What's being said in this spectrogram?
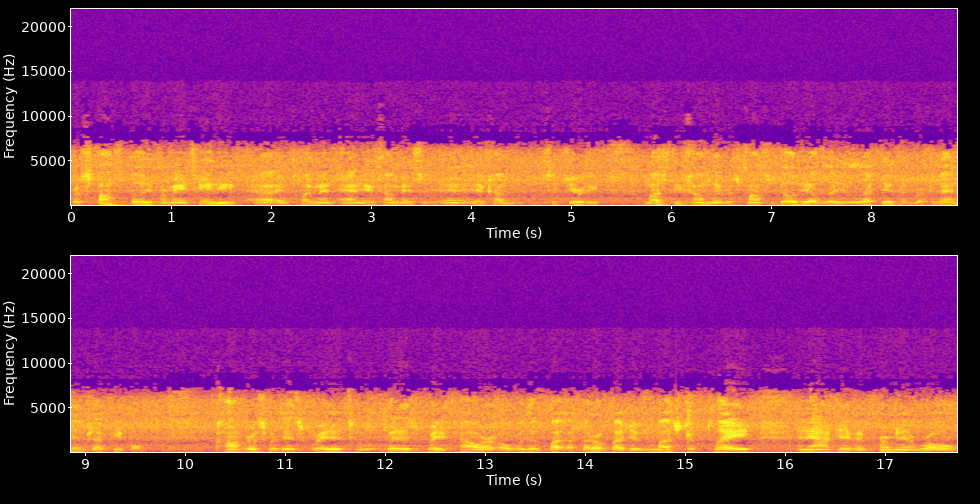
responsibility for maintaining uh, employment and income, is, uh, income security must become the responsibility of the elected representatives of people. Congress, with its great, with its great power over the bu- uh, federal budget, must play an active and permanent role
